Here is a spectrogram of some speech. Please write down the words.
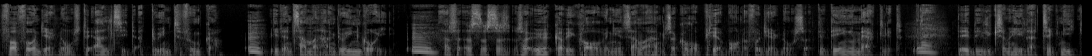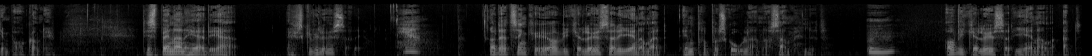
för att få en diagnos det är alltid att du inte funkar Mm. i den sammanhang du ingår i. Mm. Alltså, alltså, så, så ökar vi kraven i en sammanhang så kommer fler barn att få diagnoser. Det, det är inget märkligt. Nej. Det, det är liksom hela tekniken bakom det. Det spännande här det är, hur ska vi lösa det? Ja. Och där tänker jag att vi kan lösa det genom att ändra på skolan och samhället. Mm. Och vi kan lösa det genom att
